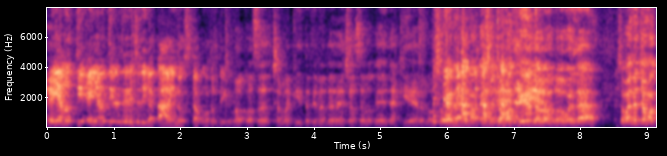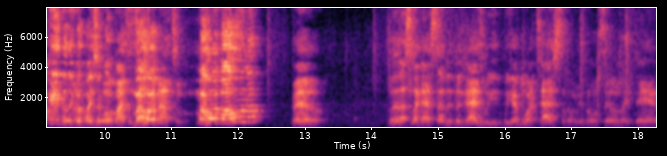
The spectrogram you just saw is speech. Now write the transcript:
ella no, ti- ella no tiene el derecho de que está yendo a cita con otro tigre. Loco, esa chamaquita tiene el derecho a hacer lo que ella quiere, loco. Eso van a chama- ese chamaquito, loco, ¿verdad? Se van a chamaquito de que No, país what about to mejor, tell her mejor para uno. Pero, but that's like I said, the guys we we got more attached to them. You know what I'm saying? Like, damn,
